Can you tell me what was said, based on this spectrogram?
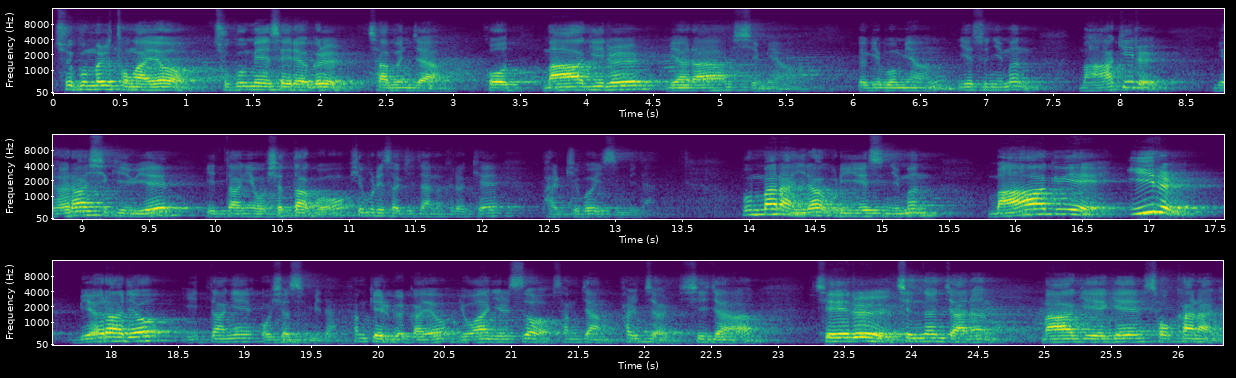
죽음을 통하여 죽음의 세력을 잡은 자 곧 마귀를 멸하시며 여기 보면 예수님은 마귀를 멸하시기 위해 이 땅에 오셨다고 히브리서 기자는 그렇게 밝히고 있습니다. 뿐만 아니라 우리 예수님은 마귀의 일을 멸하려 이 땅에 오셨습니다. 함께 읽을까요? 요한 1서 3장 8절 시작. 죄를 짓는 자는 마귀에게 속하나니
